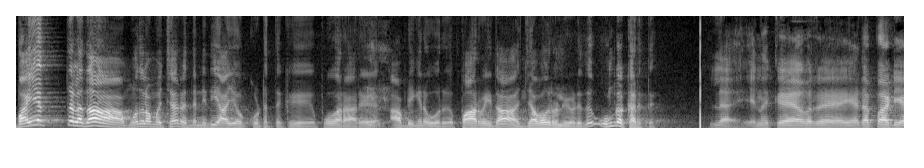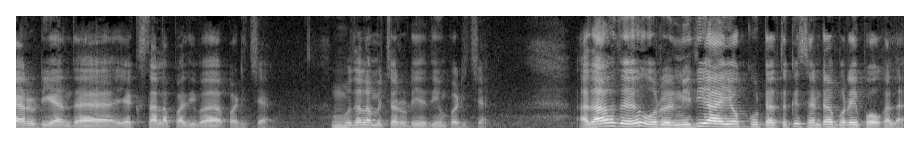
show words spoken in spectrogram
பயத்துல தான் முதலமைச்சர் இந்த நிதி ஆயோக் கூட்டத்துக்கு போறாரு அப்படிங்கிற ஒரு பார்வை தான் ஜவஹர் அலியோடது உங்க கருத்து? இல்லை எனக்கு அவர் எடப்பாடியாருடைய அந்த எக்ஸ் தள பதிவை படித்தேன் முதலமைச்சருடைய இதையும் படித்தேன் அதாவது ஒரு நிதி ஆயோக் கூட்டத்துக்கு சென்ற முறை போகலை.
